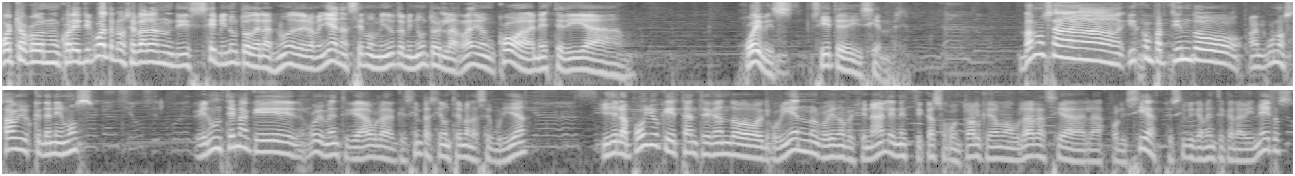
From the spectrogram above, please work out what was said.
Ocho con 44 nos separan 16 minutos de las 9 de la mañana. Hacemos minuto a minuto en la radio en COA en este día jueves 7 de diciembre. Vamos a ir compartiendo algunos audios que tenemos en un tema que obviamente que habla, que siempre ha sido un tema de la seguridad y del apoyo que está entregando el gobierno, el gobierno regional, en este caso puntual que vamos a hablar hacia las policías, específicamente carabineros,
